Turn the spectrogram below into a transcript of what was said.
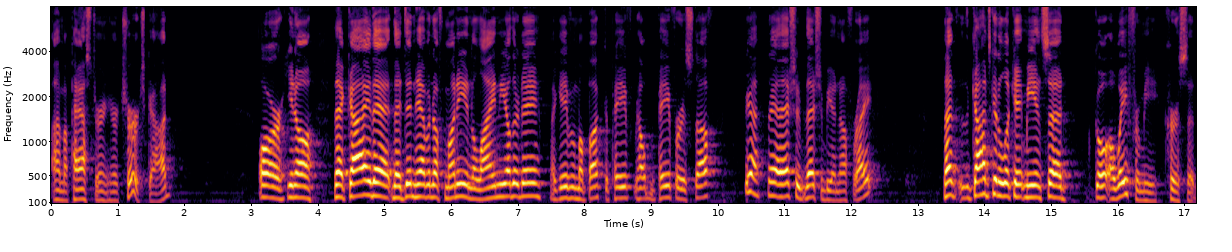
I'm a pastor in your church, God, or, you know, that guy that, that didn't have enough money in the line the other day, I gave him a buck to pay, help him pay for his stuff. Yeah, yeah that, should, that should be enough, right? That, God's going to look at me and said, Go away from me, cursed.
